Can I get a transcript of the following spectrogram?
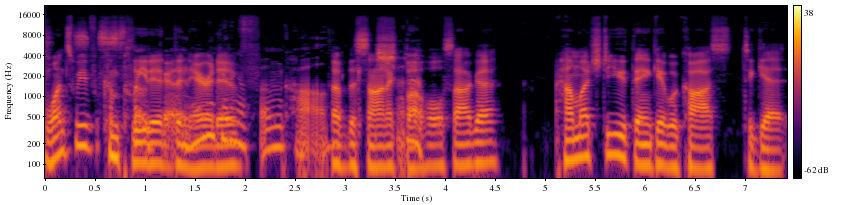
Once we've completed good. the I'm a narrative phone call. of the Sonic Shut up. Butthole Saga, how much do you think it would cost to get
